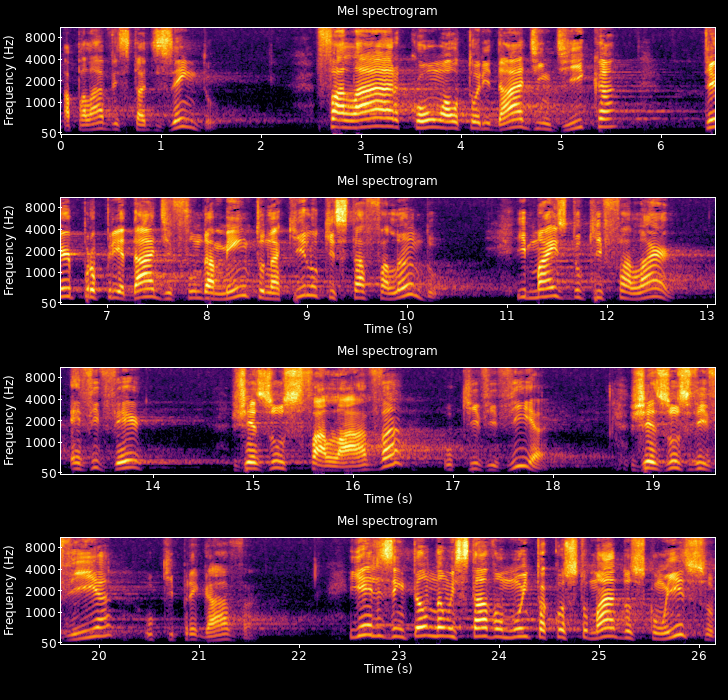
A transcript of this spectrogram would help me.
a palavra está dizendo. Falar com autoridade indica ter propriedade, fundamento naquilo que está falando, e mais do que falar, é viver. Jesus falava o que vivia, Jesus vivia o que pregava. E eles então não estavam muito acostumados com isso,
